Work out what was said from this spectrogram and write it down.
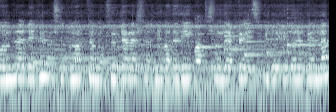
বন্ধুরা দেখলে শুধুমাত্র মসুর ডাল আর সজনে পাতা দিয়ে কত সুন্দর একটা রেসিপি তৈরি করে ফেললাম।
